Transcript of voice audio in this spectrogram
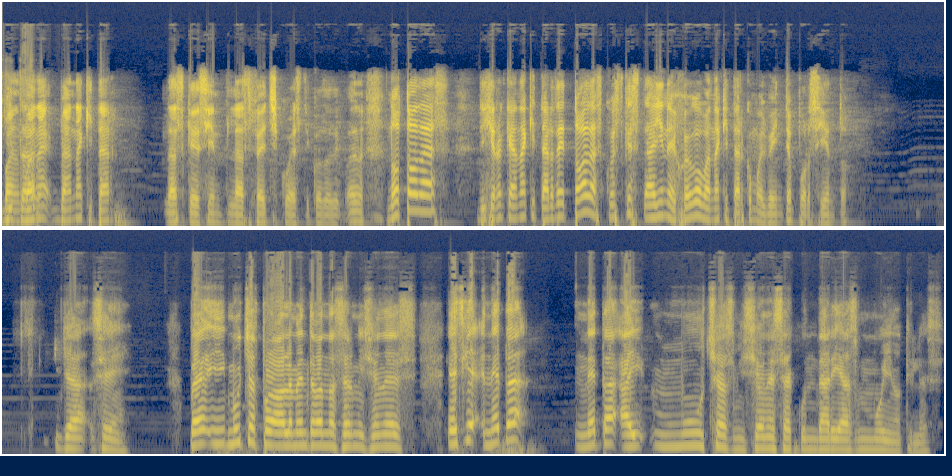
Van, ¿Quitar? van a, van a quitar las que las fetch quest y cosas así. Bueno, no todas, dijeron que van a quitar de todas las quests que hay en el juego, van a quitar como el 20%. Ya, sí. Y muchas probablemente van a ser misiones. Es que neta, neta, hay muchas misiones secundarias muy inútiles.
